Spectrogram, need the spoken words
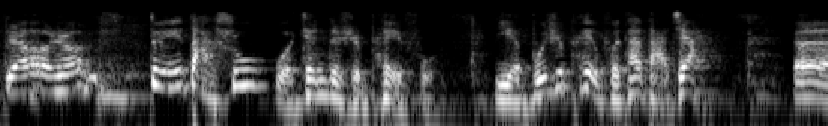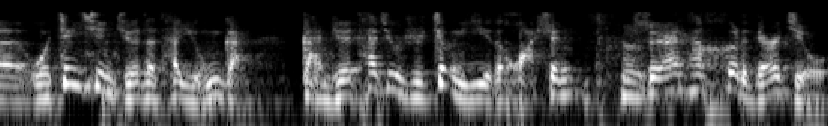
然后说对于大叔。我真的是佩服，也不是佩服他打架，呃，我真心觉得他勇敢，感觉他就是正义的化身。虽然他喝了点酒，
